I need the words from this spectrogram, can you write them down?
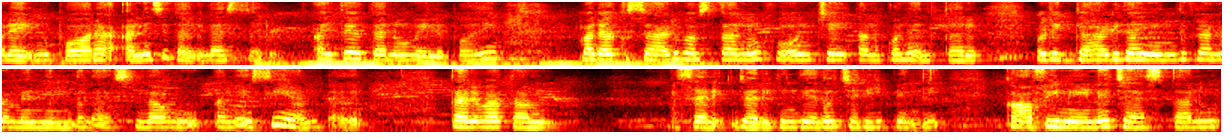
రే నువ్వు పోరా అనేసి తగిలేస్తారు. అయితే తను వెళ్ళిపోయి మరొకసారి వస్తాను ఫోన్ చేయి అనుకొని వెళ్తారు. ఒకటి గాడిద ఎందుకు నన్ను మేము నిందలేస్తున్నావు? అనేసి అంటారు తర్వాత సరే జరిగింది ఏదో జరిగిపోయింది. కాఫీ నేనే చేస్తాను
